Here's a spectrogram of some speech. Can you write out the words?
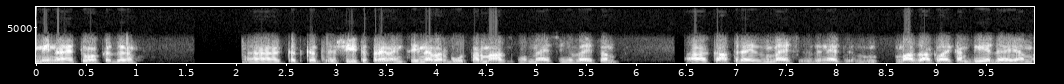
minēja to, kad, kad, kad šī prevencija nevar būt par maz, un mēs viņu veicam katreiz. Un mēs, ziniet, mazāk laikam biedējam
